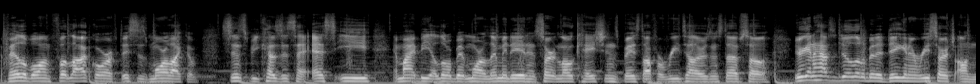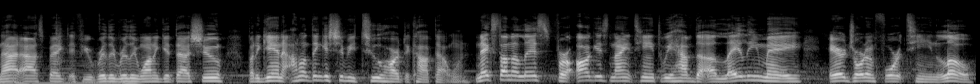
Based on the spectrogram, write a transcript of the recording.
available on Foot Locker or if this is more like a since because it's a SE it might be a little bit more limited in certain locations based off of retailers and stuff so you're gonna have to do a little bit of digging and research on that aspect if you really really want to get that shoe but again I don't think it should be too hard to cop that one. Next on the list for August 19th we have the Aleali May Air Jordan 14 low.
